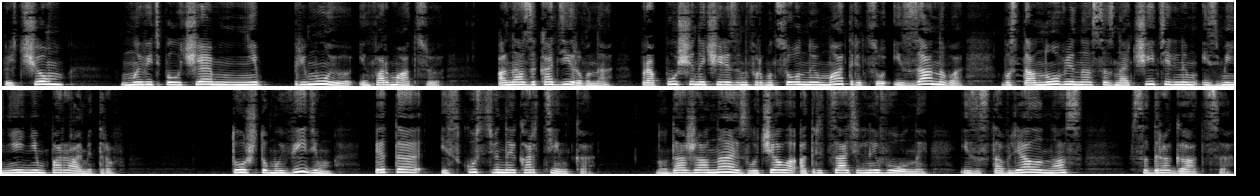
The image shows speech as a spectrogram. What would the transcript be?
Причем мы ведь получаем не прямую информацию. Она закодирована, пропущена через информационную матрицу и заново восстановлена со значительным изменением параметров. То, что мы видим, это искусственная картинка, но даже она излучала отрицательные волны – и заставляла нас содрогаться.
